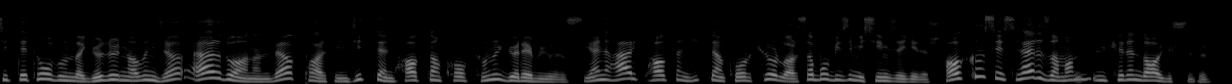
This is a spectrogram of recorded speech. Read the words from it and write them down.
şiddeti olduğunda göz önüne alınca Erdoğan'ın ve AK Parti'nin cidden halktan korktuğunu görebiliyoruz. Yani her halktan cidden korkuyorlarsa bu bizim işimize gelir. Halkın sesi her zaman ülkeden daha güçlüdür.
